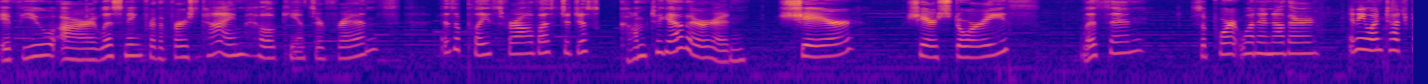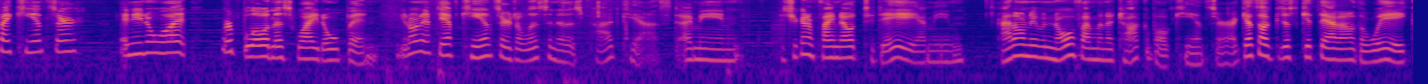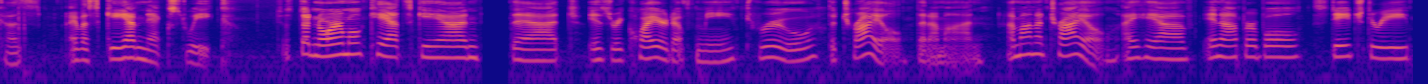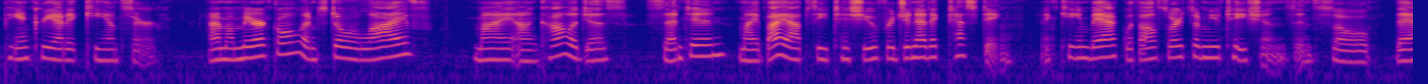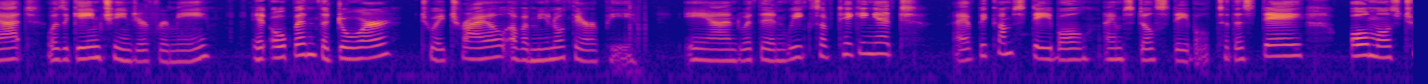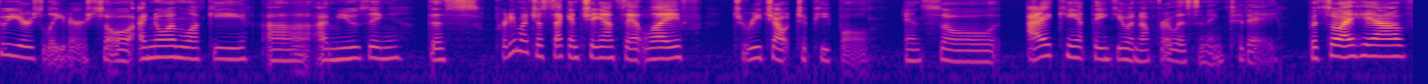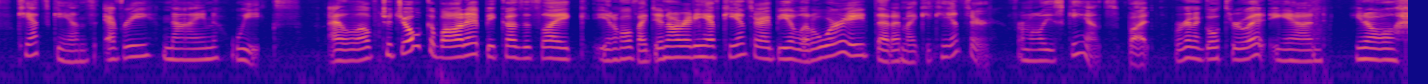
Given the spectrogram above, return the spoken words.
If you are listening for the first time, Hello Cancer Friends is a place for all of us to just come together and share share stories, listen, support one another. Anyone touched by cancer? And you know what? We're blowing this wide open. You don't have to have cancer to listen to this podcast. I mean, as you're going to find out today, I mean, I don't even know if I'm going to talk about cancer. I guess I'll just get that out of the way because I have a scan next week. Just a normal CAT scan that is required of me through the trial that I'm on. I'm on a trial. I have inoperable stage 3 pancreatic cancer. I'm a miracle. I'm still alive. My oncologist sent in my biopsy tissue for genetic testing. It came back with all sorts of mutations, and so that was a game changer for me. It opened the door to a trial of immunotherapy, and within weeks of taking it, I have become stable. I am still stable to this day, almost two years later. So I know I'm lucky. Uh, I'm using this pretty much a second chance at life to reach out to people. And so I can't thank you enough for listening today. But so I have CAT scans every nine weeks. I love to joke about it because it's like, you know, if I didn't already have cancer, I'd be a little worried that I might get cancer from all these scans. But we're going to go through it. And, you know,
